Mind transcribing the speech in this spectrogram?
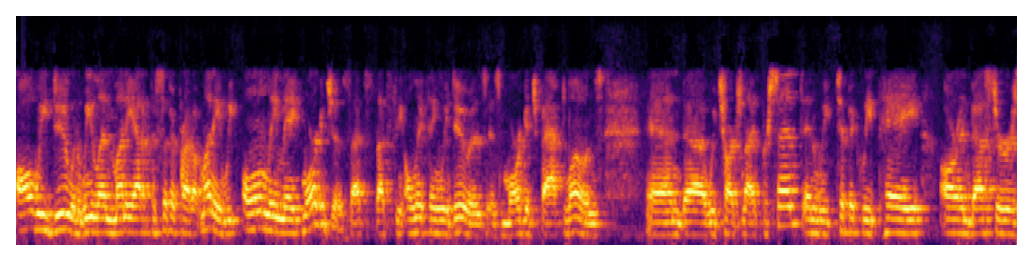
all we do when we lend money out of Pacific Private Money, we only make mortgages. That's that's the only thing we do is is mortgage-backed loans and uh, we charge 9%, and we typically pay our investors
